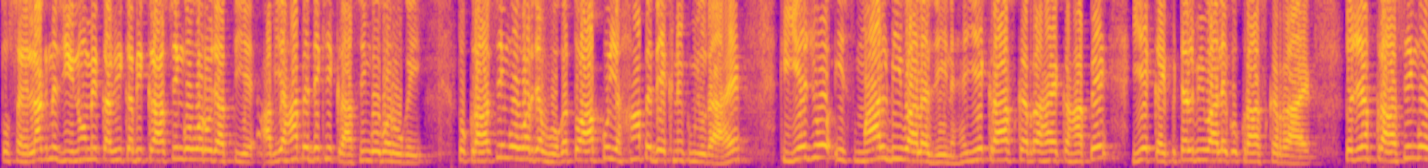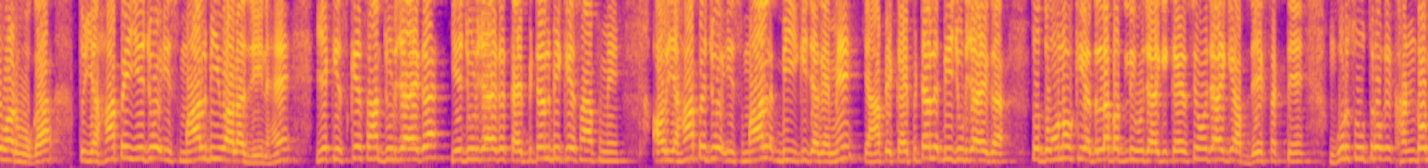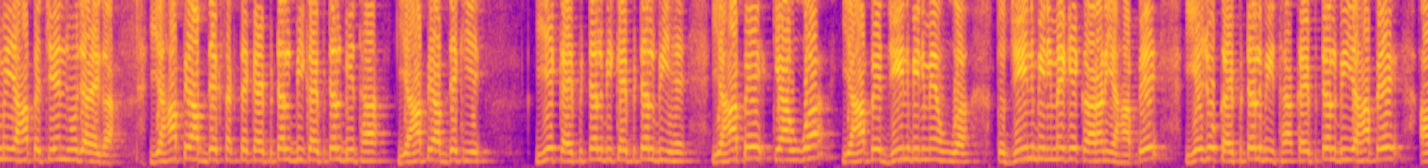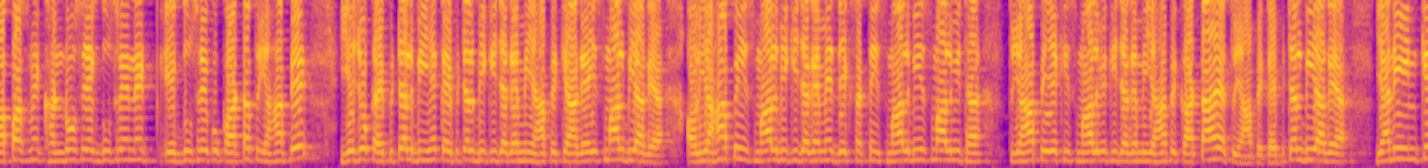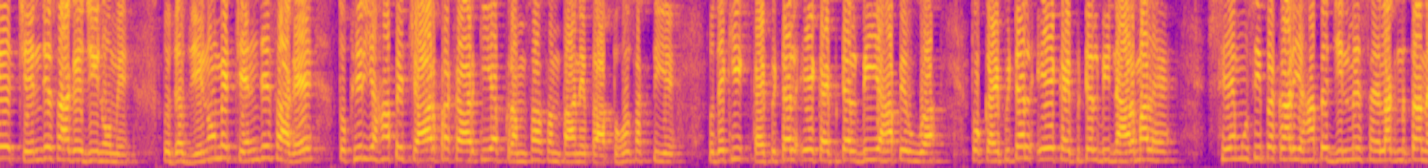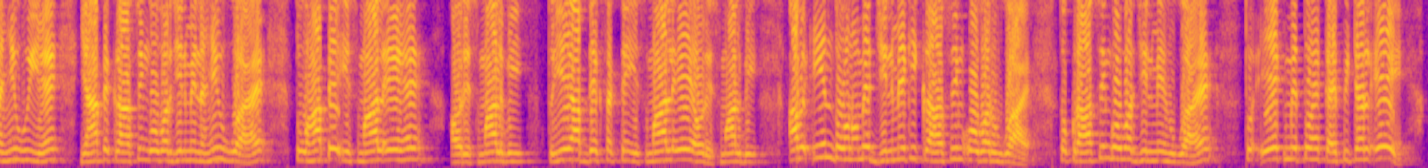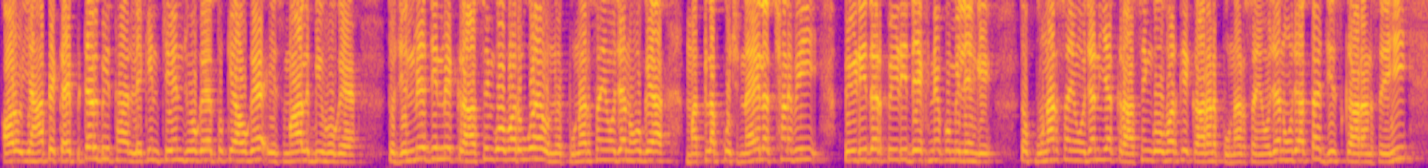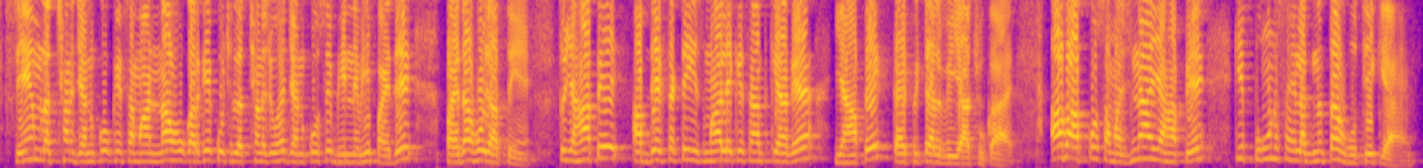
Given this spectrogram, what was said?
तो संलग्न जीनों में कभी कभी क्रॉसिंग ओवर हो जाती है। अब यहाँ पे देखिए क्रॉसिंग ओवर हो गई। तो क्रॉसिंग ओवर जब होगा तो आपको यहाँ पे देखने को मिल रहा है कि ये जो स्मॉल बी वाला जीन है, ये क्रॉस कर रहा है कहाँ पे? ये कैपिटल बी वाले को क्रॉस कर रहा है। तो जब क्रॉसिंग ओवर होगा तो यहाँ पे ये जो स्मॉल बी वाला जीन है, ये किसके साथ जुड़ जाएगा? ये जुड़ जाएगा कैपिटल बी के साथ में। और यहाँ पे जो स्मॉल बी की जगह में, यहाँ पे कैपिटल बी जुड़ जाएगा। तो दोनों की अदला बदली हो जाएगी। कैसे हो जाएगी? आप देख सकते हैं। गुणसूत्रों के खंडों में यहाँ पे चेंज हो जाएगा। यहाँ पे आप देख सकते हैं, कैपिटल बी कैपिटल बी था। यहाँ पे आप देखिए ये कैपिटल भी कैपिटल भी है यहाँ पे क्या हुआ यहाँ पे जीन विनिमय हुआ तो जीन विनिमय के कारण यहाँ पे ये जो कैपिटल भी था कैपिटल भी यहाँ पे आपस में खंडों से एक दूसरे ने एक दूसरे को काटा तो यहाँ पे ये जो कैपिटल भी है कैपिटल बी की जगह में यहाँ पे क्या आ गया स्मॉल भी आ गया और यहाँ पे स्मॉल बी की जगह में देख सकते हैं स्मॉल बी स्मॉल भी था तो यहाँ पे एक स्मॉल बी की जगह में यहाँ पे काटा है तो यहाँ पे कैपिटल भी आ गया यानी इनके चेंजेस आ गए जीनों में तो जब जीनों में चेंजेस आ गए तो फिर यहाँ पे चार प्रकार की अब क्रमशः संतानें प्राप्त हो सकती है तो देखिए कैपिटल ए कैपिटल बी यहाँ पे हुआ। तो capital A capital B normal है। सेम उसी प्रकार यहाँ पे जिनमें संलग्नता नहीं हुई है, यहाँ पे क्रॉसिंग ओवर जिनमें नहीं हुआ है तो वहाँ पे स्मॉल ए है और स्मॉल बी तो ये आप देख सकते हैं स्मॉल ए और स्मॉल बी अब इन दोनों में जिनमें की क्रॉसिंग ओवर हुआ है तो क्रॉसिंग ओवर जिनमें हुआ है तो एक में तो है कैपिटल ए और यहाँ पे कैपिटल भी था, लेकिन चेंज हो गया तो क्या हो गया? स्मॉल भी हो गया। तो जिनमें जिनमें क्रॉसिंग ओवर हुआ है, उनमें पुनर्संयोजन हो गया। मतलब कुछ नए लक्षण भी पीढ़ी दर पीढ़ी देखने को मिलेंगे। तो पुनर्संयोजन या क्रॉसिंग ओवर के कारण पुनर्संयोजन हो जाता है, जिस कारण से ही सेम लक्षण जनकों के समान ना होकर के कुछ लक्षण जो है, जनकों से भिन्न भी पैदे, पैदा हो जाते हैं। तो यहाँ पे आप देख सकते हैं स्मॉल के साथ क्या गया, यहाँ पे कैपिटल भी आ चुका है। अब आपको समझना है यहाँ पे कि पूर्ण संलग्नता होती क्या है।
